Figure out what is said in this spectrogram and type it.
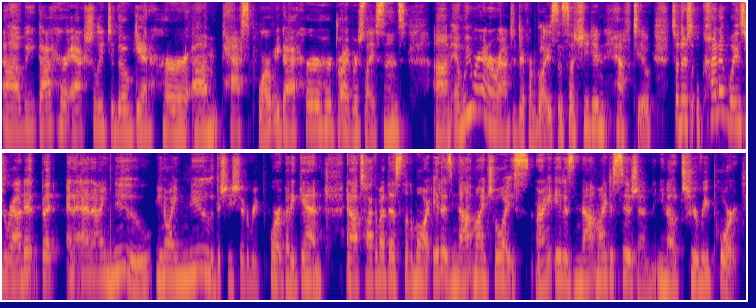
Uh, we got her actually to go get her um, passport. We got her her driver's license, um, and we ran around to different places, so she didn't have to. So there's kind of ways around it, but and and I knew, you know, I knew that she should report. But again, and I'll talk about this a little more. It is not my choice. All right, it is not my decision, you know, to report,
